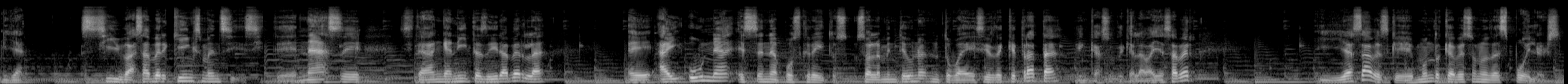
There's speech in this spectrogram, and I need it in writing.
Y ya, si vas a ver Kingsman, si, te nace, si te dan ganitas de ir a verla, eh, hay una escena post créditos, solamente una, no te voy a decir de qué trata, en caso de que la vayas a ver. Y ya sabes que Mundo Cabezo no da spoilers,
